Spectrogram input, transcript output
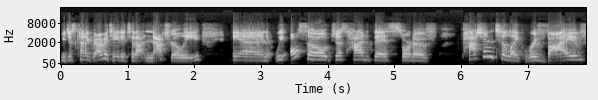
we just kind of gravitated to that naturally. And we also just had this sort of passion to like revive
